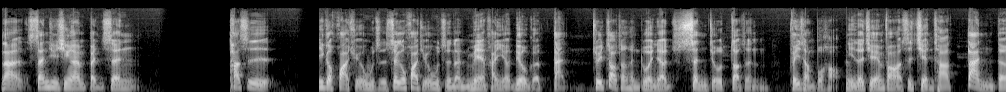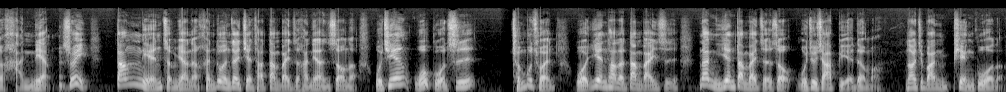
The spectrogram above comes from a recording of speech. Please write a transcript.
那三聚氰胺本身，它是一个化学物质，这个化学物质呢里面含有六个氮，所以造成很多人要肾就造成非常不好。你的检验方法是检查氮的含量，所以当年怎么样呢？很多人在检查蛋白质含量的时候呢，我今天我果汁纯不纯，我验它的蛋白质，那你验蛋白质的时候，我就加别的嘛，那就把你骗过了。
